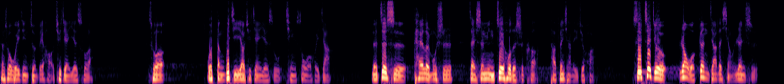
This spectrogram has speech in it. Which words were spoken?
他说我已经准备好去见耶稣了，说我等不及要去见耶稣，请送我回家。那这是凯勒牧师在生命最后的时刻，他分享的一句话，所以这就让我更加的想认识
